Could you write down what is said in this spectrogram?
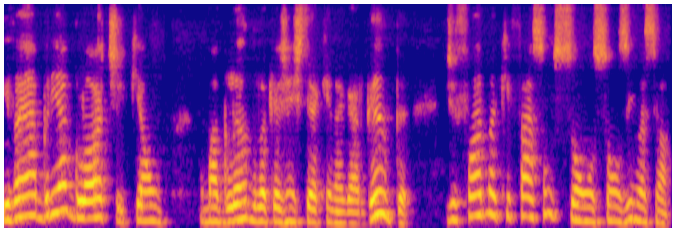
e vai abrir a glote, que é um, uma glândula que a gente tem aqui na garganta, de forma que faça um som, um sonzinho assim, ó.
